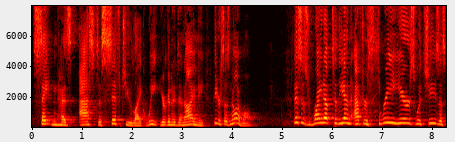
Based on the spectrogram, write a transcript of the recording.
Satan has asked to sift you like wheat. You're going to deny me. Peter says, No, I won't. This is right up to the end. After three years with Jesus,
